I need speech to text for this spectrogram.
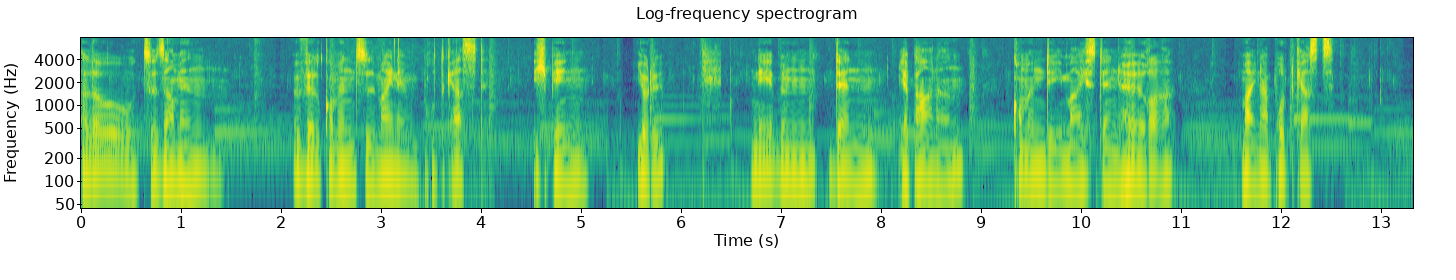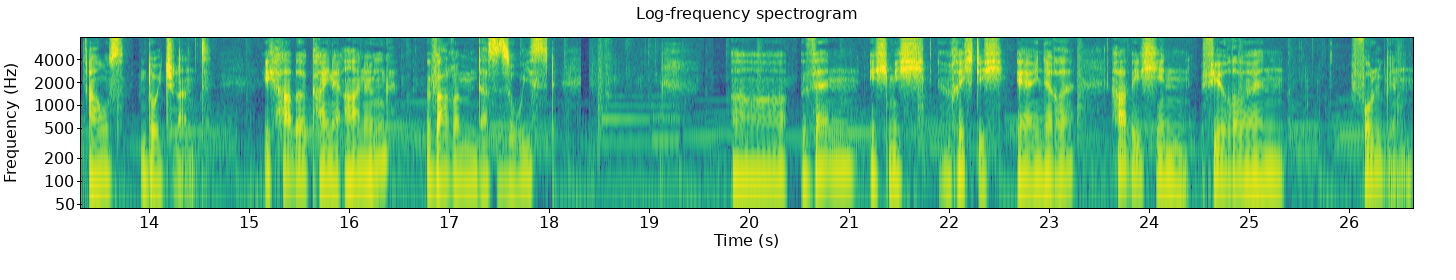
Hallo zusammen, willkommen zu meinem Podcast. Ich bin Yoru. Neben den Japanern kommen die meisten Hörer meiner Podcasts aus Deutschland. Ich habe keine Ahnung, warum das so ist. Äh, wenn ich mich richtig erinnere, habe ich in früheren Folgen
